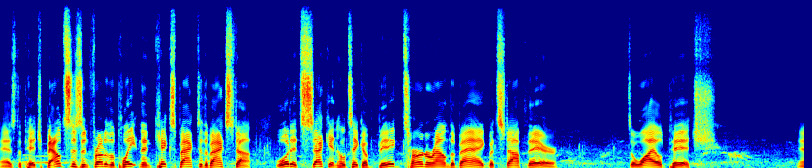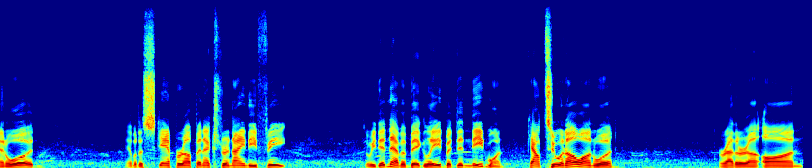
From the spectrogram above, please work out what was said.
as the pitch bounces in front of the plate and then kicks back to the backstop. Wood at second. He'll take a big turn around the bag, but stop there. It's a wild pitch. And Wood able to scamper up an extra 90 feet. So he didn't have a big lead, but didn't need one. Count 2 0 on Wood. Or rather, uh, on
